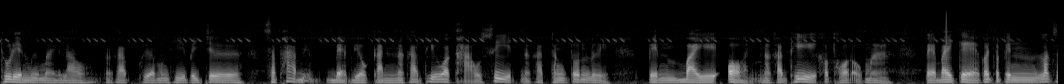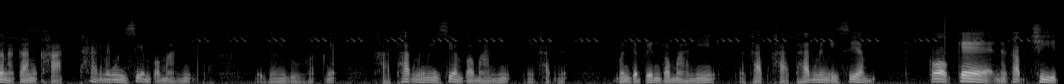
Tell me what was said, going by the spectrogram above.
ทุเรียนมือใหม่เรานะครับเผื่อบางทีไปเจอสภาพแบบแบบเดียวกันนะครับ ที่ว่าขาวซีดนะครับทั้งต้นเลยเป็นใบอ่อนนะครับที่เขาถอดออกมา แต่ใบแก่ก็จะเป็นลักษณะการขาดธาตุแมกนีเซียมประมาณนี้เดี๋ยวจะให้ดูครับเนี่ยขาดธาตุแมกนีเซียมประมาณนี้นะครับเนี่ยมันจะเป็นประมาณนี้นะครับขาดธาตุแมกนีเซียม ก็แก้นะครับฉีด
